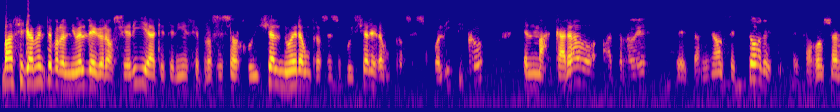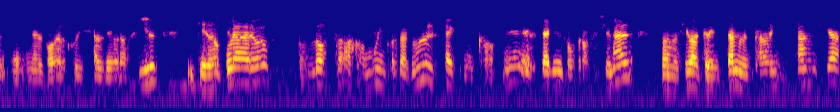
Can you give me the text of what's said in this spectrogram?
Básicamente por el nivel de grosería que tenía ese proceso judicial, no era un proceso judicial, era un proceso político, enmascarado a través de determinados sectores que se desarrollan en el Poder Judicial de Brasil, y quedó claro con dos trabajos muy importantes. Uno, el técnico, ¿eh? el técnico profesional, donde se iba acreditando en cada instancia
